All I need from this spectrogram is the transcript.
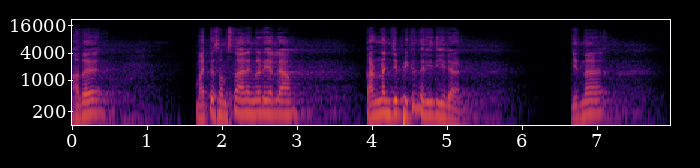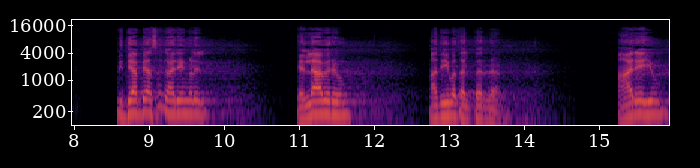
അത് മറ്റ് സംസ്ഥാനങ്ങളുടെയെല്ലാം കണ്ണഞ്ചിപ്പിക്കുന്ന രീതിയിലാണ്. ഇന്ന് വിദ്യാഭ്യാസ കാര്യങ്ങളിൽ എല്ലാവരും അതീവ തൽപരരാണ്. ആരെയും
